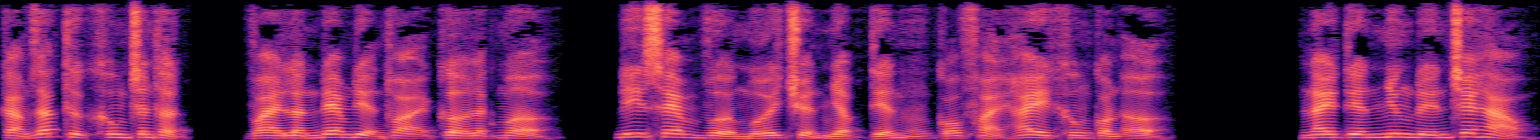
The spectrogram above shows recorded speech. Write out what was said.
cảm giác thực không chân thật, vài lần đem điện thoại cờ lật mở, đi xem vừa mới chuyển nhập tiền có phải hay không còn ở. Nay tiền nhưng đến che hảo,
